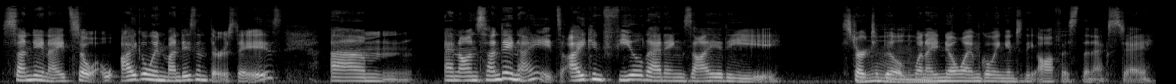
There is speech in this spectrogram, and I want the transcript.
Sunday nights. So I go in Mondays and Thursdays. Um, and on Sunday nights, I can feel that anxiety start to build when I Mm. know I'm going into the office the next day.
